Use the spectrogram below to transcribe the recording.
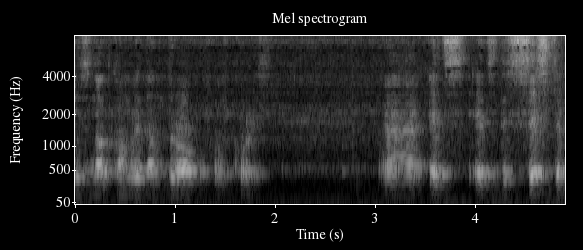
is not Comrade Andropov, of course. Uh, it's, it's the system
